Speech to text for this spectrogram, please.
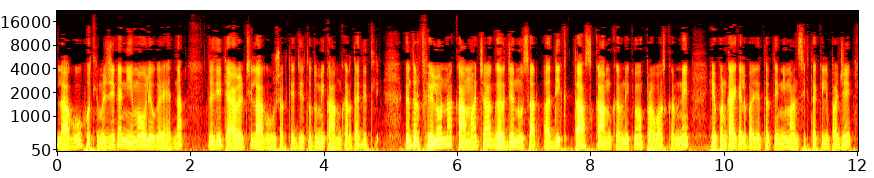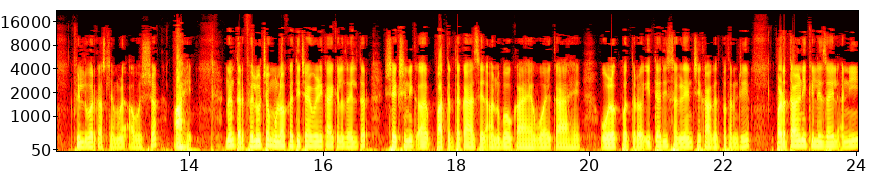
लागू होतील. म्हणजे जे काही नियमावली वगैरे आहेत ना तर ती त्यावेळेची लागू होऊ शकते जिथं तुम्ही काम करताय तिथली. नंतर फेलोंना कामाच्या गरजेनुसार अधिक तास काम करणे किंवा प्रवास करणे हे पण काय केलं पाहिजे? तर त्यांनी मानसिकता केली पाहिजे. फील्डवर्क असल्यामुळे आवश्यक आहे. नंतर फेलूच्या मुलाखतीच्या वेळी काय केलं जाईल तर शैक्षणिक पात्रता काय असेल अनुभव काय आहे वय काय आहे ओळखपत्र इत्यादी सगळ्यांची कागदपत्रांची पडताळणी केली जाईल आणि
